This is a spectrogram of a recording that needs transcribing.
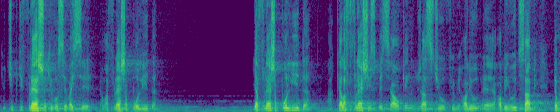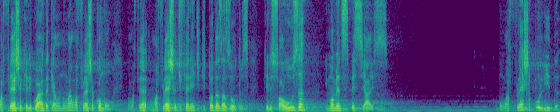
que o tipo de flecha que você vai ser é uma flecha polida. E a flecha polida, aquela flecha especial, quem já assistiu o filme é, Robin Hood sabe tem uma flecha que ele guarda que é não é uma flecha comum, é uma flecha diferente de todas as outras, que ele só usa em momentos especiais. Uma flecha polida,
